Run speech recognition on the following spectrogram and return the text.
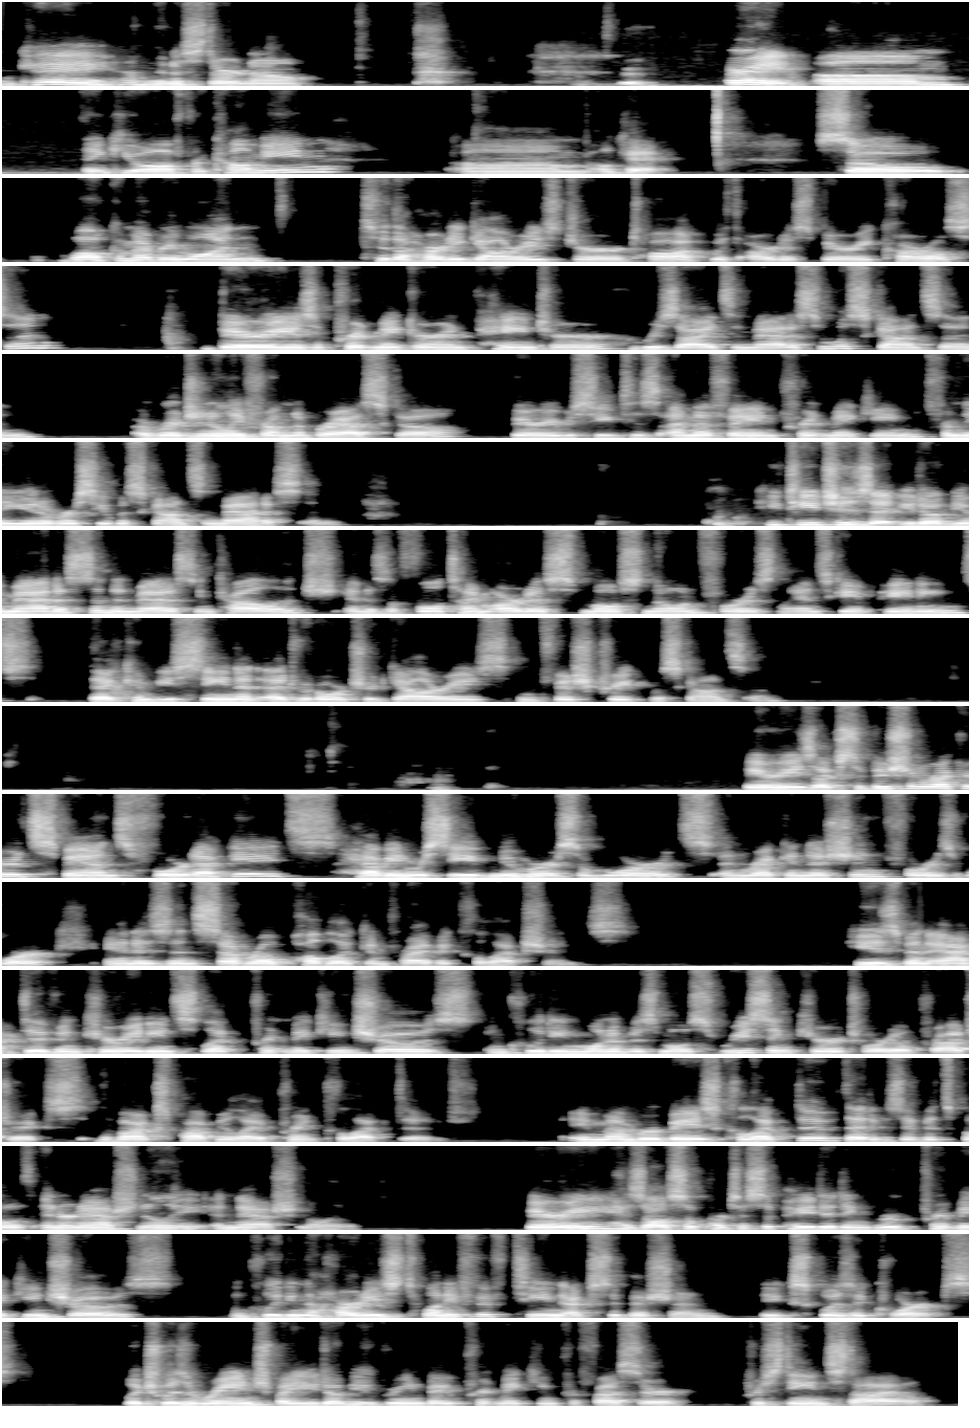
Okay, I'm gonna start now. Good. All right, um, thank you all for coming. Um, okay, so welcome everyone to the Hardy Gallery's Juror Talk with artist Barry Carlsen. Barry is a printmaker and painter who resides in Madison, Wisconsin. Originally from Nebraska, Barry received his MFA in printmaking from the University of Wisconsin-Madison. He teaches at UW Madison and Madison College and is a full time artist, most known for his landscape paintings that can be seen at Edgewood Orchard Galleries in Fish Creek, Wisconsin. Barry's exhibition record spans four decades, having received numerous awards and recognition for his work, and is in several public and private collections. He has been active in curating select printmaking shows, including one of his most recent curatorial projects, the Vox Populi Print Collective, a member based collective that exhibits both internationally and nationally. Barry has also participated in group printmaking shows, including the Hardy's 2015 exhibition, The Exquisite Corpse, which was arranged by UW Green Bay printmaking professor Christine Style.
